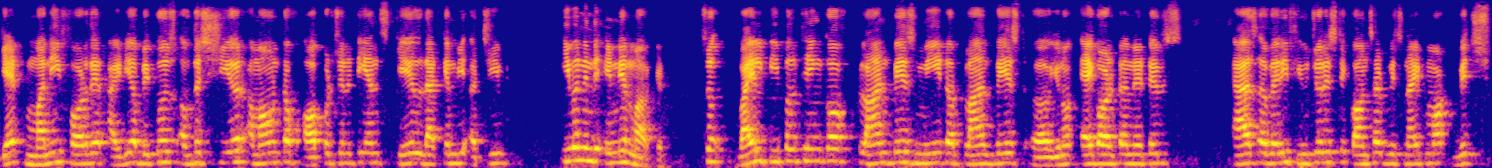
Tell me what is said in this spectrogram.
get money for their idea because of the sheer amount of opportunity and scale that can be achieved even in the indian market. So while people think of plant-based meat or plant-based uh, you know egg alternatives as a very futuristic concept which might not which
